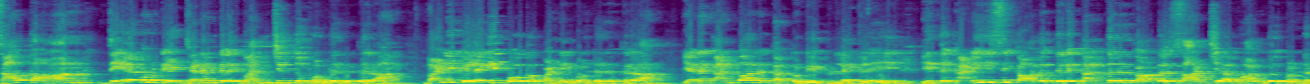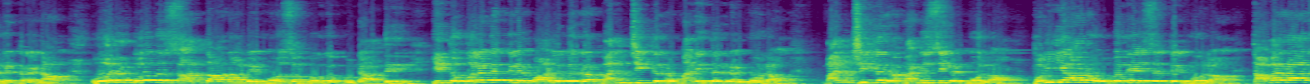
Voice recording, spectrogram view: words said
சாத்தான் தேவனுடைய ஜனங்களை வஞ்சித்து கொண்டிருக்கிறான். வழி விலகி போக பண்ணி கொண்டிருக்கிறான். எனக்கு அன்பான கத்துடைய பிள்ளைகளே இந்த கடைசி காலத்திலே கத்தருக்காக சாட்சியா வாழ்ந்து கொண்டிருக்கிற நாம் ஒருபோது சாத்தானாலே மோசம் போக கூடாது இந்த உலகத்திலே வாழுகிற வஞ்சிக்கிற மனிதர்கள் மூலம் வஞ்சிக்கிற மனுஷிகள் மூலம் பொய்யான உபதேசத்தின் மூலம் தவறான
